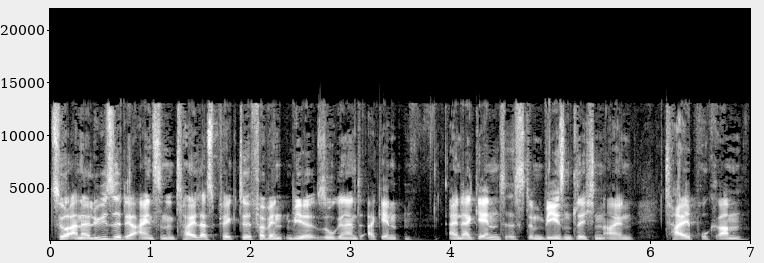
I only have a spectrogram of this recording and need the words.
Zur Analyse der einzelnen Teilaspekte verwenden wir sogenannte Agenten. Ein Agent ist im Wesentlichen ein Teilprogramm,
